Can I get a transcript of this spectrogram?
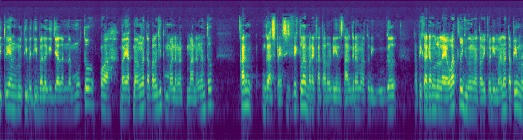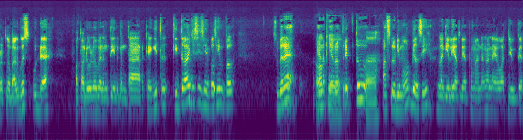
gitu yang lu tiba-tiba lagi jalan nemu tuh wah banyak banget apalagi pemandangan-pemandangan tuh kan nggak spesifik lah mereka taruh di Instagram atau di Google tapi kadang lu lewat lu juga nggak tahu itu di mana tapi menurut lu bagus udah foto dulu berhenti bentar kayak gitu gitu aja sih simple-simple sebenarnya enaknya Oke. road trip tuh Nah. pas lu di mobil sih lagi lihat-lihat pemandangan lewat juga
